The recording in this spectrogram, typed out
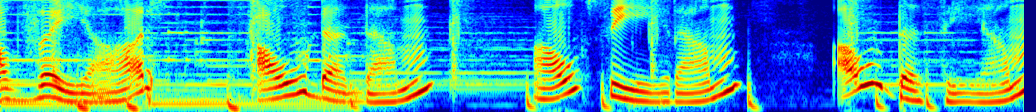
ஔவையார் ஔடதம் ஔசீரம் ஔதசியம்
